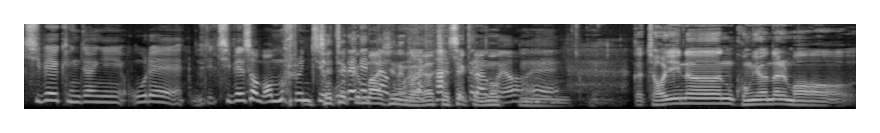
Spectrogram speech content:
집에 굉장히 오래 이제 집에서 머무른 지 재택근무 하시는 거예요. 재택근무. 하시더라고요. 음. 네. 그러니까 저희는 공연을 뭐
